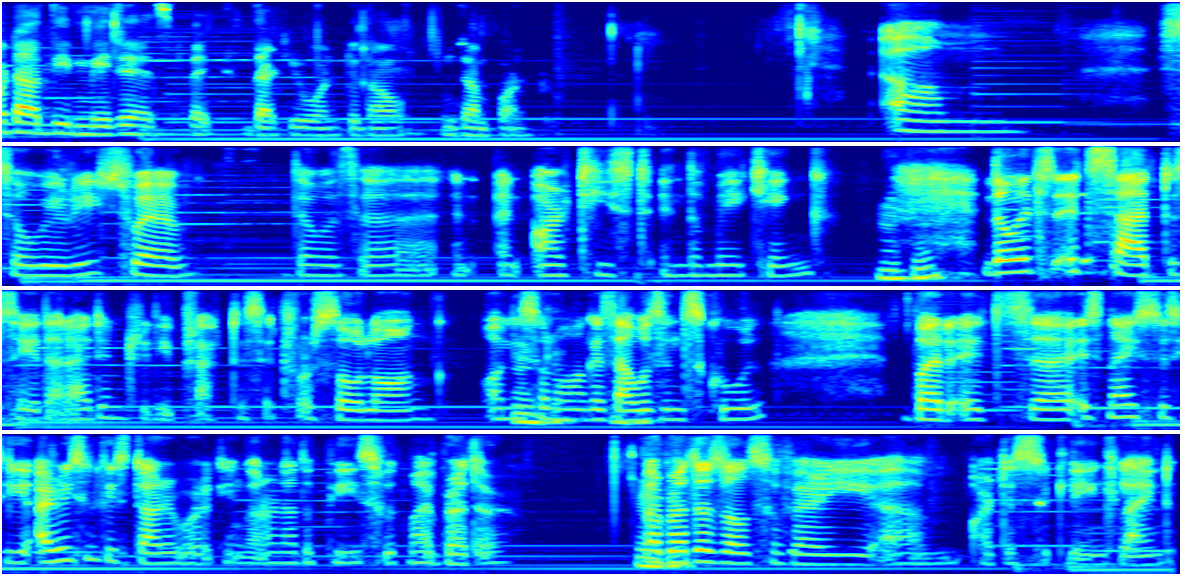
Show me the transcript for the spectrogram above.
what are the major aspects that you want to now jump on? um, so we reached where there was a an, an artist in the making. Mm-hmm. Though it's it's sad to say that I didn't really practice it for so long, only so Mhm. long as I was in school. But it's uh, it's nice to see. I recently started working on another piece with my brother. My Mhm. brother's also very um, artistically inclined.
